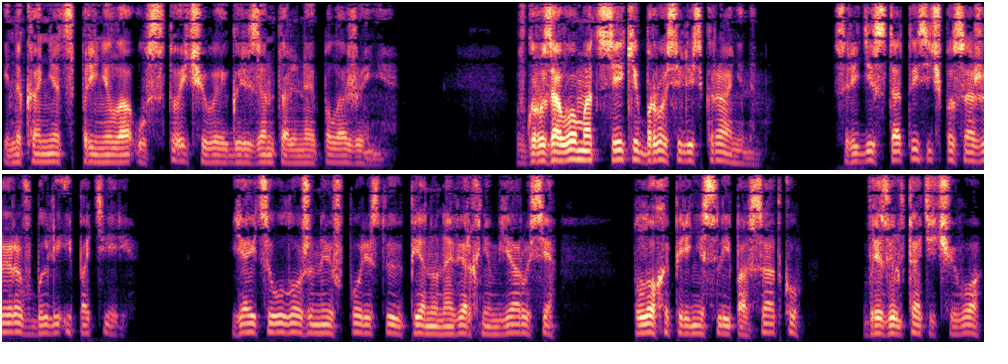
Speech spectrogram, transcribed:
и, наконец, приняла устойчивое горизонтальное положение. В грузовом отсеке бросились к раненым. Среди ста тысяч пассажиров были и потери. Яйца, уложенные в пористую пену на верхнем ярусе, плохо перенесли посадку, в результате чего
